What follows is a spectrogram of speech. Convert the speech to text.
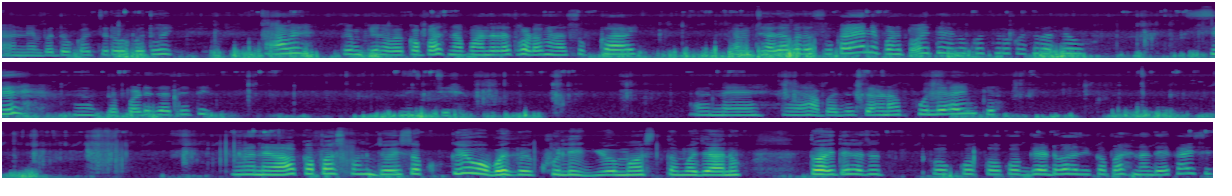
અને બધો કચરો બધો આવે. કેમ કે હવે કપાસના પાંદડા થોડા ઘણા સુકાય. એમ જાજા બધા સુકાયા ને, પણ તોય તે એનો કચરો કચરો જેવું છે. હું તો પડી જતી હતી. નીચે. અને આ બધું ચણા ફૂલે આવ્યું કે અને આ કપાસ પણ જોઈ શકું કેવો બધો ખુલી ગયો, મસ્ત મજાનો. તોય તે હજુ કોક કોક કોક ગેડવા હજી કપાસના દેખાય છે.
